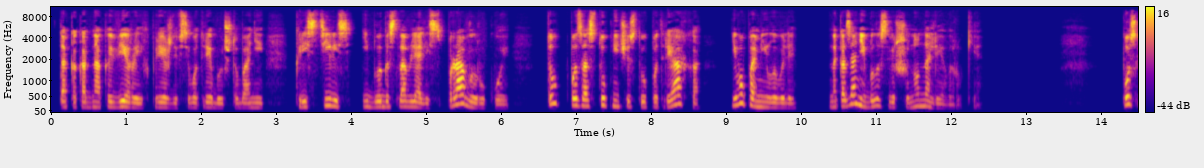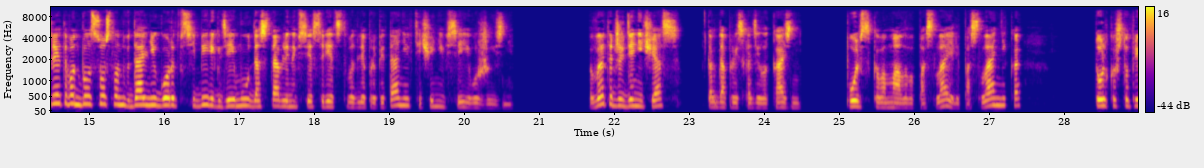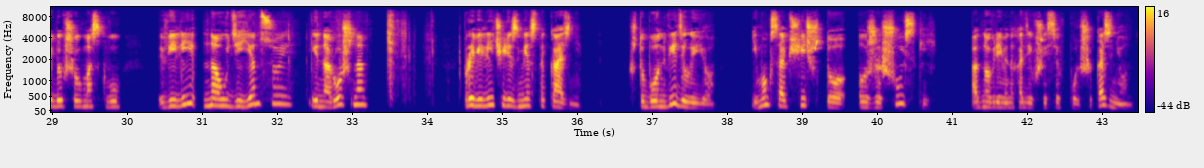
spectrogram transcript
Так как, однако, вера их прежде всего требует, чтобы они крестились и благословлялись правой рукой, то по заступничеству патриарха его помиловали, наказание было совершено на левой руке. После этого он был сослан в дальний город в Сибири, где ему доставлены все средства для пропитания в течение всей его жизни. В этот же день и час когда происходила казнь польского малого посла или посланника, только что прибывшего в Москву, вели на аудиенцию и нарочно провели через место казни, чтобы он видел ее и мог сообщить, что Лжешуйский, одно время находившийся в Польше, казнен.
